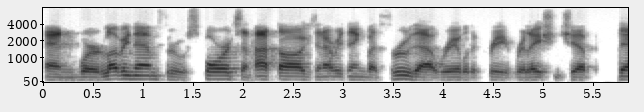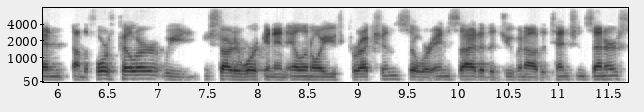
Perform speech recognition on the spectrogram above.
and we're loving them through sports and hot dogs and everything. But through that, we're able to create relationship. Then on the fourth pillar, we started working in Illinois Youth Corrections. So we're inside of the juvenile detention centers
